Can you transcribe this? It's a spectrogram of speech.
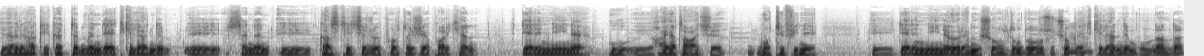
Yani hakikaten ben de etkilendim. Ee, senden e, gazete için röportaj yaparken derinliğine bu e, hayat ağacı motifini e, derinliğine öğrenmiş oldum. Doğrusu çok etkilendim bundan da.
